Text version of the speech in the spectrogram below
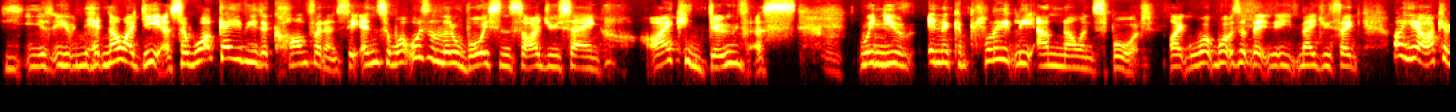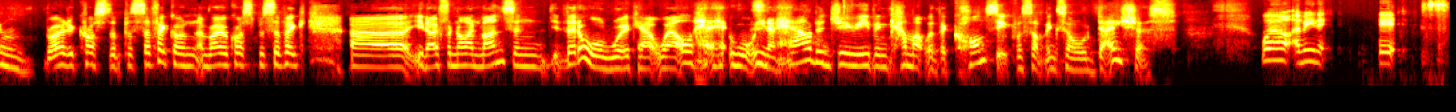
you, you, had no idea. So, what gave you the confidence? The answer? What was the little voice inside you saying, I can do this mm. when you're in a completely unknown sport. Like, what, what was it that made you think, oh, yeah, I can ride across the Pacific on a row across the Pacific, uh, you know, for nine months and that'll all work out well. you know, how did you even come up with the concept for something so audacious? Well, I mean, it's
